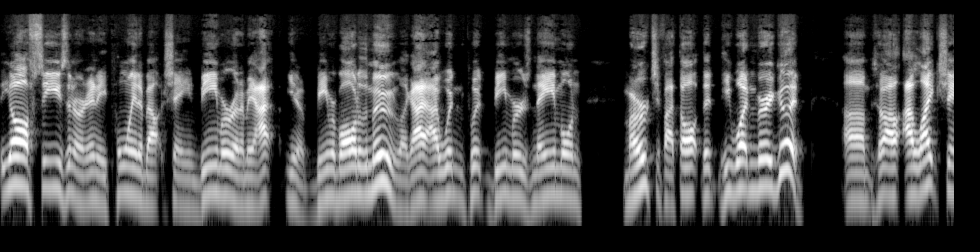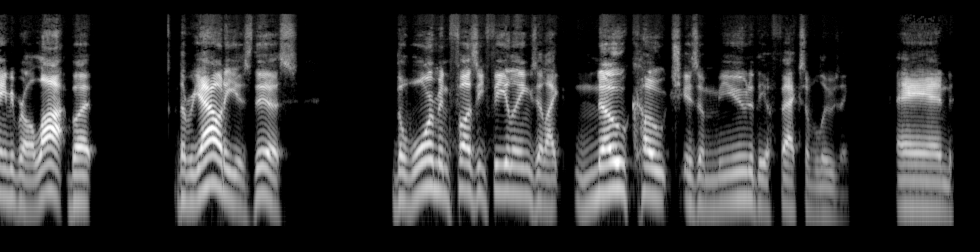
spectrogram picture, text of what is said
the off season or at any point about Shane Beamer, and I mean, I you know, Beamer ball to the moon. Like I, I wouldn't put Beamer's name on merch if I thought that he wasn't very good. Um, so I, I like Shane Beamer a lot, but the reality is this: the warm and fuzzy feelings, and like no coach is immune to the effects of losing. And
